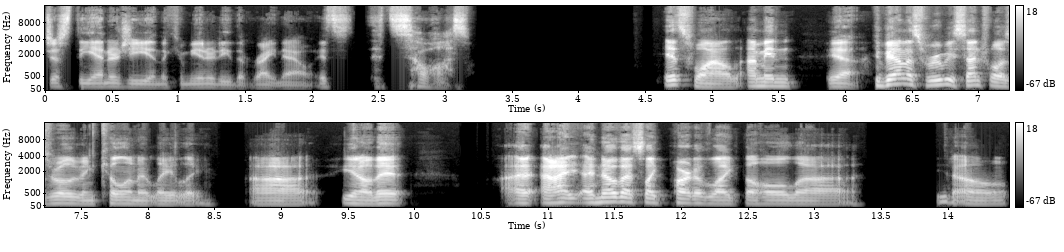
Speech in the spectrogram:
just the energy in the community that right now it's it's so awesome. It's wild. I mean, Yeah, to be honest, Ruby Central has really been killing it lately. Uh, you know, they I I I know that's like part of like the whole uh, you know,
